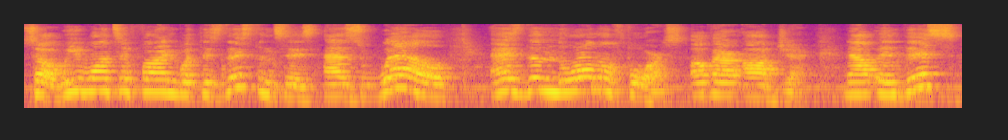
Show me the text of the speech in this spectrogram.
So we want to find what this distance is as well as the normal force of our object. Now in this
